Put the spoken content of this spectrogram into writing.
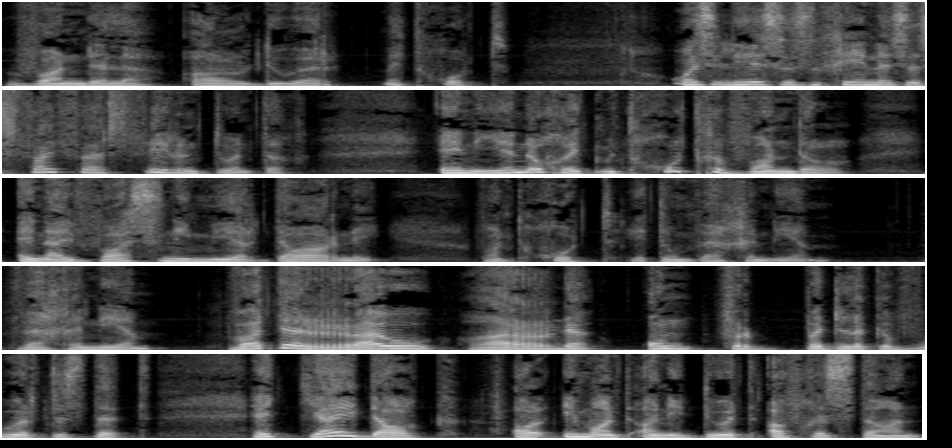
wandele aldoor met God. Ons lees in Genesis 5 vers 24. En Henog het met God gewandel en hy was nie meer daar nie, want God het hom weggeneem. Weggeneem? Wat 'n rou, harde, onverbiddelike woord is dit. Het jy dalk al iemand aan die dood afgestaan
